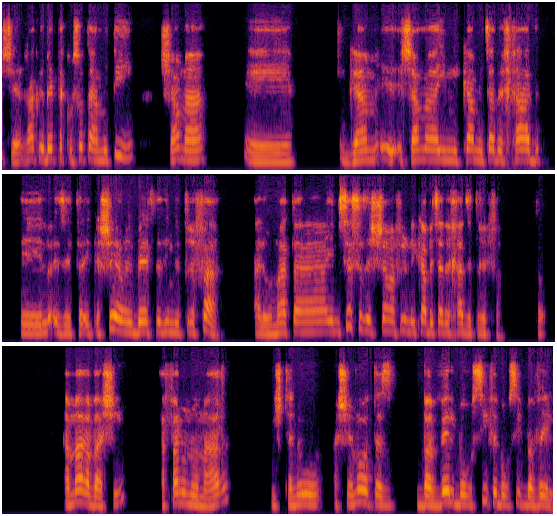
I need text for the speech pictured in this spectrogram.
שרק בבית הכוסות האמיתי, שמה אה, גם, אה, שמה אם ניקה מצד אחד, אה, לא, זה כשר, מבית צדדים זה טרפה. לעומת האמסס הזה, ששם אפילו ניקה בצד אחד זה טרפה. טוב. אמר רבשי, אפנו נאמר, השתנו השמות, אז בבל בורסיף ובורסיף בבל.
